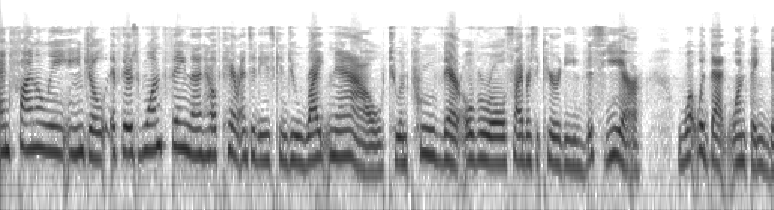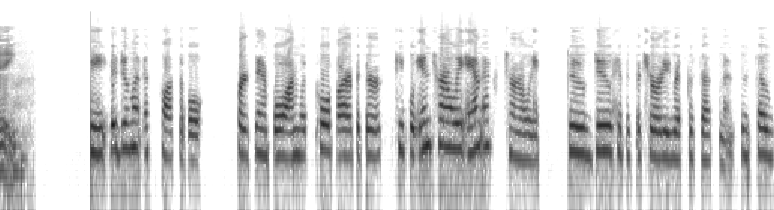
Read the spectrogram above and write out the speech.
And finally, Angel, if there's one thing that healthcare entities can do right now to improve their overall cybersecurity this year, what would that one thing be? Be vigilant as possible. For example, I'm with Coalfire, but there are people internally and externally who do HIPAA security risk assessments. And so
